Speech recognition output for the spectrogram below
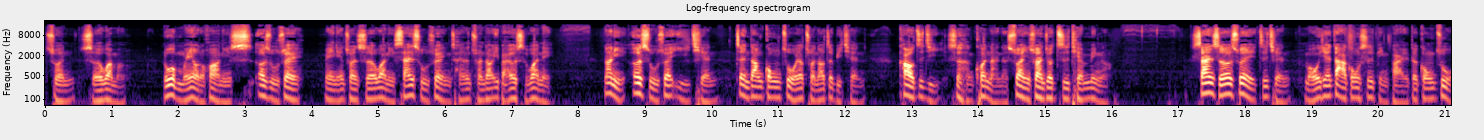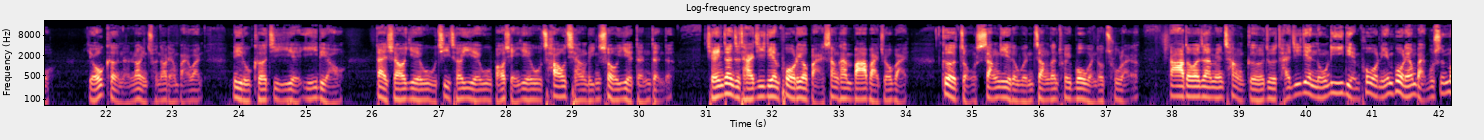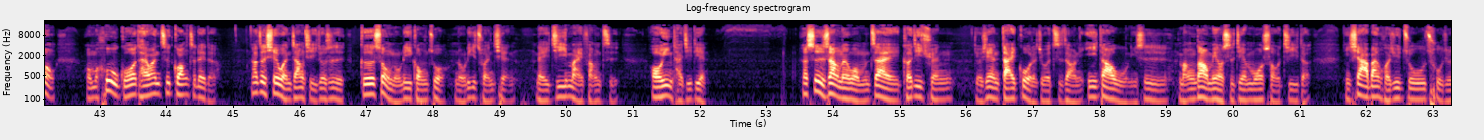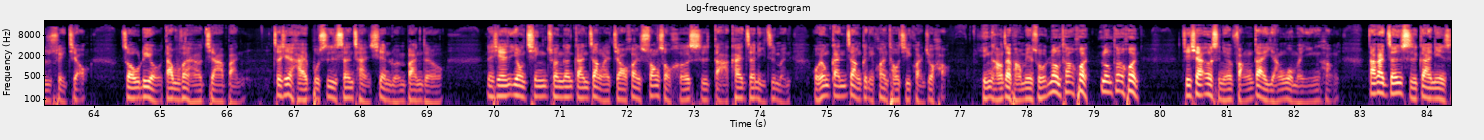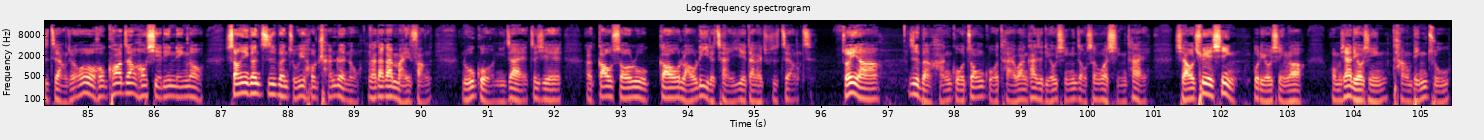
存十二万吗？如果没有的话，你十二十五岁每年存十二万，你三十五岁你才能存到一百二十万呢。那你二十五岁以前正当工作要存到这笔钱，靠自己是很困难的，算一算就知天命了。三十二岁之前，某一些大公司品牌的工作，有可能让你存到两百万，例如科技业、医疗、代销业务、汽车业务、保险业务、超强零售业等等的。前一阵子台积电破六百，上看八百、九百，各种商业的文章跟推波文都出来了，大家都会在那边唱歌，就是台积电努力一点破年破两百不是梦。我们护国台湾之光之类的，那这些文章其实就是歌颂努力工作、努力存钱、累积买房子、all in 台积电。那事实上呢，我们在科技圈有些人待过的就会知道，你一到五你是忙到没有时间摸手机的，你下班回去租屋处就是睡觉，周六大部分还要加班，这些还不是生产线轮班的哦。那些用青春跟肝脏来交换，双手合十打开真理之门。我用肝脏跟你换头期款就好。银行在旁边说：“让他换，让他换。”接下来二十年房贷养我们银行，大概真实概念是这样：就哦，好夸张，好血淋淋哦，商业跟资本主义好残忍哦。那大概买房，如果你在这些呃高收入、高劳力的产业，大概就是这样子。所以啊。日本、韩国、中国、台湾开始流行一种生活形态，小确幸不流行了。我们现在流行躺平族。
